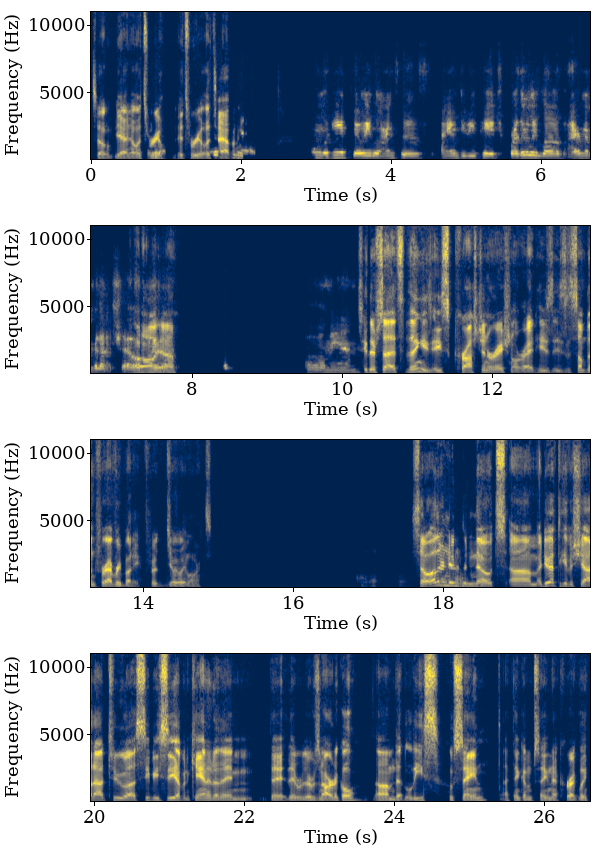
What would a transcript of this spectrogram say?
So yeah, no, it's real. It's real. It's happening. I'm looking at Joey Lawrence's IMDb page. Brotherly Love. I remember that show. Oh yeah. Oh man. See, there's that's the thing. He's he's cross generational, right? He's he's something for everybody for Joey Lawrence. So other news and notes. Um, I do have to give a shout out to uh, CBC up in Canada. They, they, they there was an article um, that Lise Hussein, I think I'm saying that correctly,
